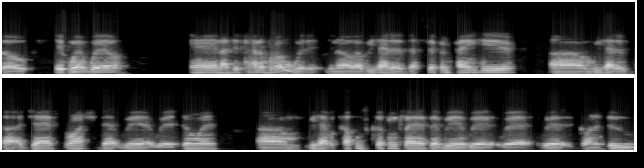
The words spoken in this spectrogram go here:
So it went well, and I just kind of rolled with it. You know, we had a, a sip paint here. Um, we had a, a, jazz brunch that we're we're doing. Um, we have a couples cooking class that we're we're we're we're going to do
